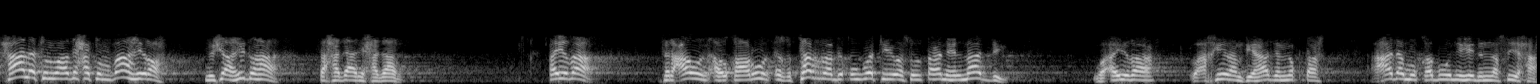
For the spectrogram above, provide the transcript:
حالة واضحة ظاهرة نشاهدها فحذار حذار. أيضا فرعون أو قارون اغتر بقوته وسلطانه المادي. وأيضا وأخيرا في هذه النقطة عدم قبوله للنصيحة.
